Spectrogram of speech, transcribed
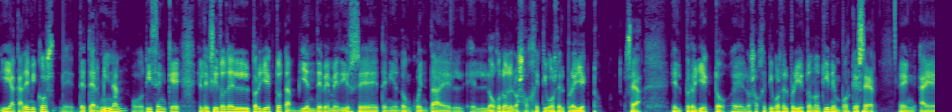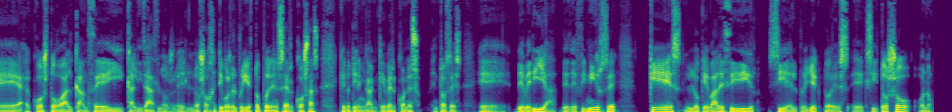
y académicos determinan o dicen que el éxito del proyecto también debe medirse teniendo en cuenta el logro de los objetivos del proyecto. O sea, el proyecto, eh, los objetivos del proyecto no tienen por qué ser en eh, costo, alcance y calidad. Los, eh, los, objetivos del proyecto pueden ser cosas que no tengan que ver con eso. Entonces, debería de definirse qué es lo que va a decidir si el proyecto es exitoso o no.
